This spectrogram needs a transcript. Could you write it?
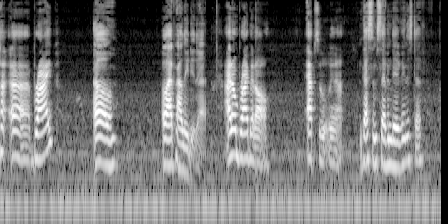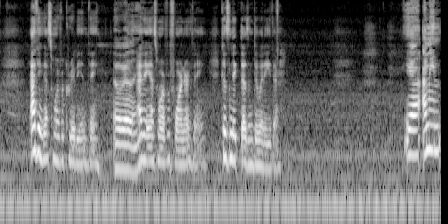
uh, bribe. Oh. Oh, I probably do that. I don't bribe at all. Absolutely not. That's some seven day Adventist stuff. I think that's more of a Caribbean thing. Oh, really? I think that's more of a foreigner thing because Nick doesn't do it either. yeah, I mean,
